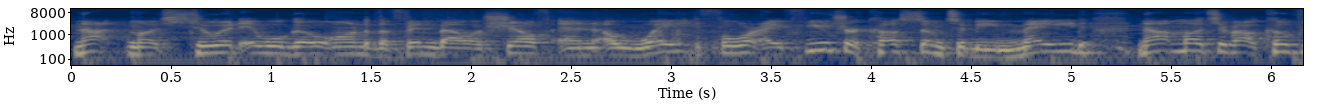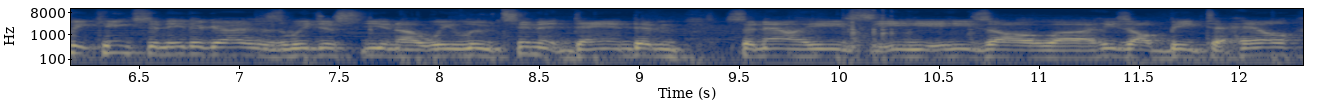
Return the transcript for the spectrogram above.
Not much to it. It will go onto the Finn Balor shelf and await for a future custom to be made. Not much about Kofi Kingston either, guys, as we just, you know, we Lieutenant Danned him, so now he's he, he's all uh, he's all beat to hell.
